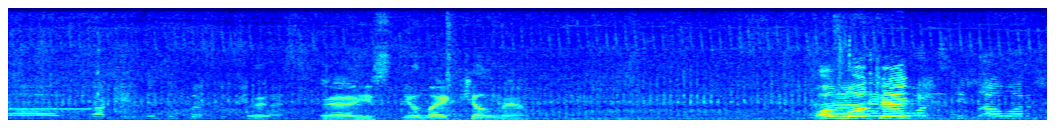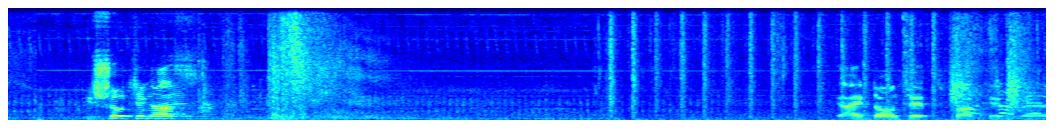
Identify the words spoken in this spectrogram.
Oh, uh, yeah, he steal my kill, man. One more tank. He's shooting us. I don't hit. Fuck it, man.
